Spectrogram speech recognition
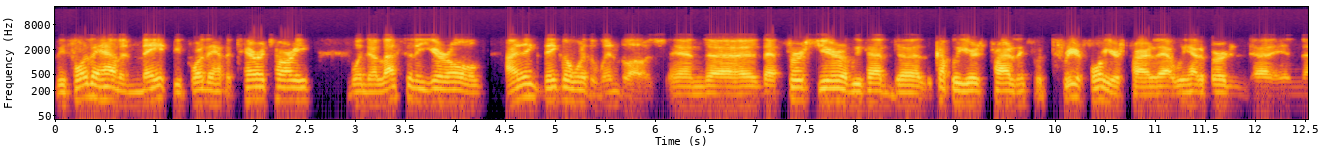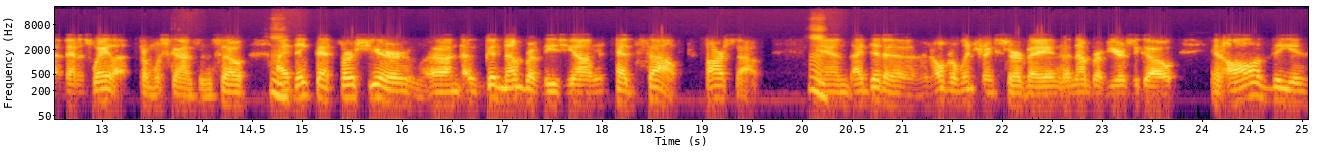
before they have a mate, before they have a territory, when they're less than a year old, I think they go where the wind blows. And uh, that first year, we've had uh, a couple of years prior to this, three or four years prior to that, we had a bird in, uh, in Venezuela from Wisconsin. So hmm. I think that first year, uh, a good number of these young head south far south. Hmm. And I did a, an overwintering survey a number of years ago, and all of the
